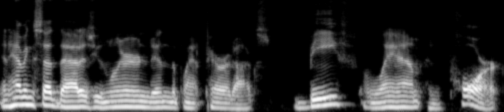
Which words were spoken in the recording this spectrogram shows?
And having said that, as you learned in the plant paradox, beef, lamb, and pork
